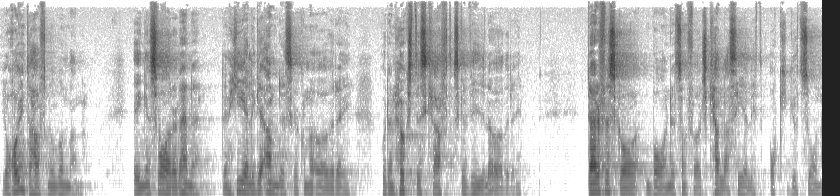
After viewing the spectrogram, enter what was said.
Jag har ju inte haft någon man. Ängeln svarade henne, den helige ande ska komma över dig och den högstes kraft ska vila över dig. Därför ska barnet som föds kallas heligt och Guds son.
